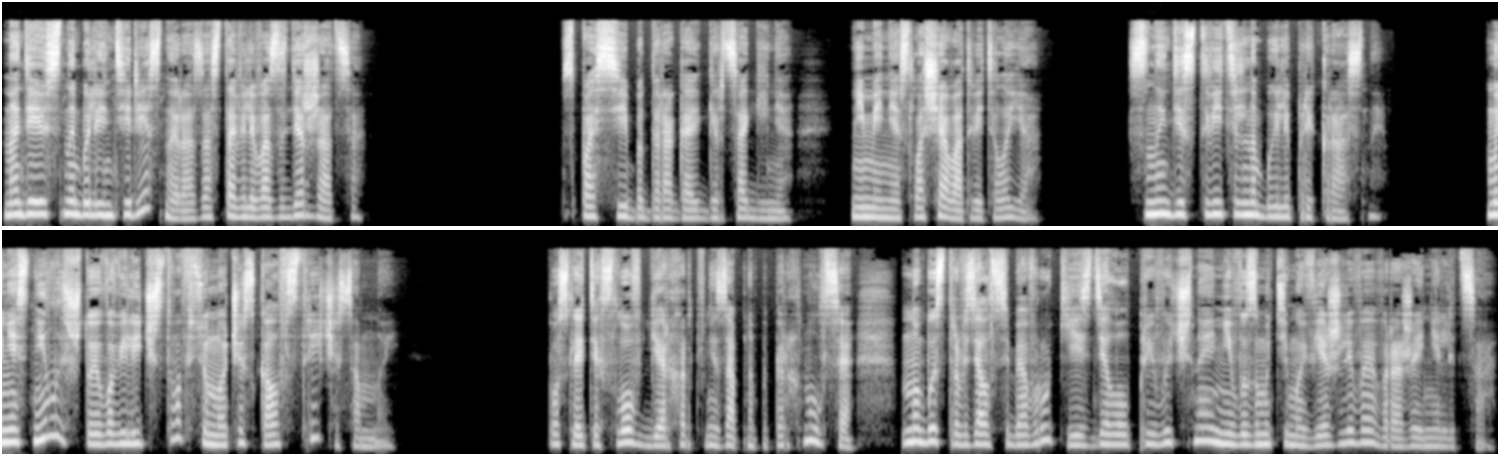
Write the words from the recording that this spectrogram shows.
Надеюсь, сны были интересны, раз заставили вас задержаться». «Спасибо, дорогая герцогиня», — не менее слащаво ответила я. Сны действительно были прекрасны. Мне снилось, что его величество всю ночь искал встречи со мной. После этих слов Герхард внезапно поперхнулся, но быстро взял себя в руки и сделал привычное, невозмутимо вежливое выражение лица.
